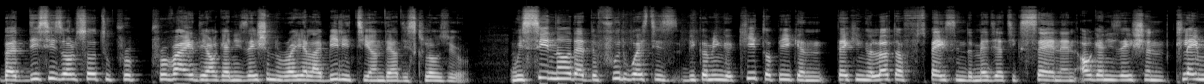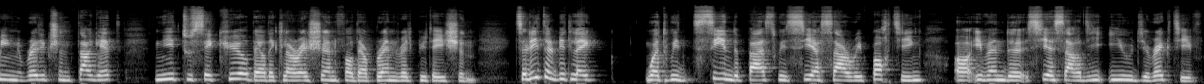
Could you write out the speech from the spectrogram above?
But this is also to pro- provide the organization reliability on their disclosure. We see now that the food waste is becoming a key topic and taking a lot of space in the mediatic scene and organizations claiming reduction target need to secure their declaration for their brand reputation. It's a little bit like what we see in the past with CSR reporting or even the CSRD EU directive.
